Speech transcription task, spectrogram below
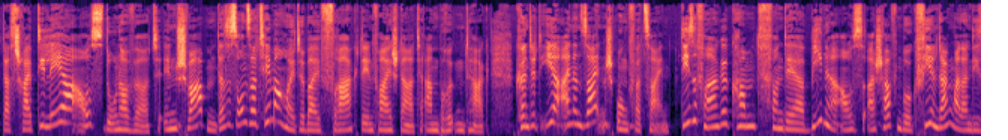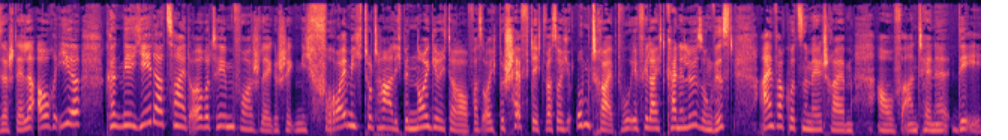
Das schreibt die Lea aus Donauwörth in Schwaben. Das ist unser Thema heute bei Frag den Freistaat am Brückentag. Könntet ihr einen Seitensprung verzeihen? Diese Frage kommt von der Biene aus Aschaffenburg. Vielen Dank mal an dieser Stelle. Auch ihr könnt mir jederzeit eure Themenvorschläge schicken. Ich freue mich total. Ich bin neugierig darauf, was euch beschäftigt, was euch umtreibt, wo ihr vielleicht keine Lösung wisst. Einfach kurz eine Mail schreiben auf antenne.de.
